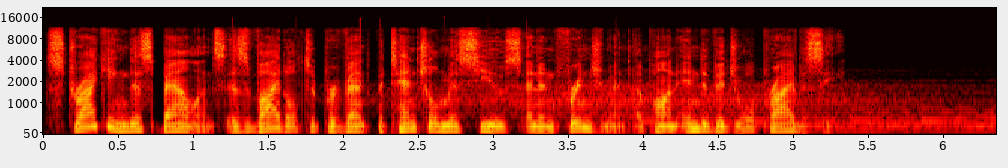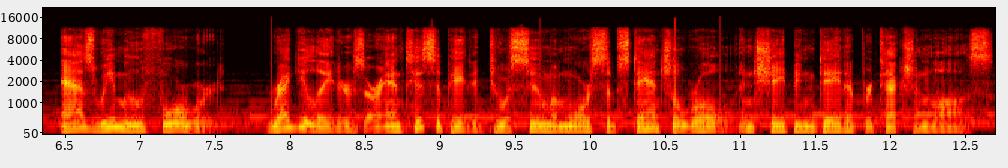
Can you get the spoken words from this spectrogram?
Striking this balance is vital to prevent potential misuse and infringement upon individual privacy. As we move forward, regulators are anticipated to assume a more substantial role in shaping data protection laws.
